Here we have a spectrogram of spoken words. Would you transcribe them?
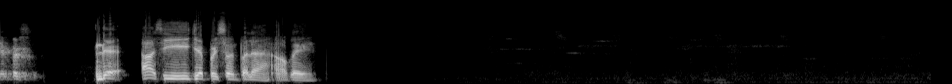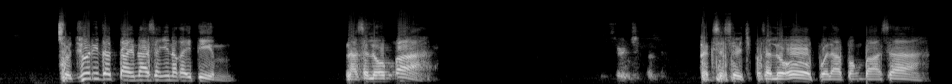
Jefferson. Hindi. Ah, si Jefferson pala. Okay. So during that time, nasa yung nakaitim? Nasa loob pa. Search pa. Nagsa-search pa sa loob. Wala pang basa.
